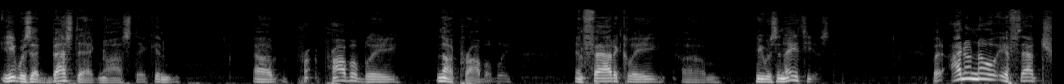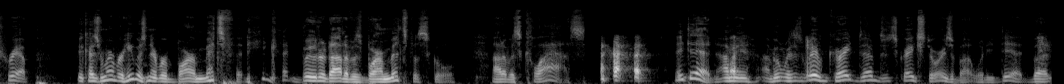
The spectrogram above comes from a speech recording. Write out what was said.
he was at best agnostic and uh, pr- probably not probably emphatically um, he was an atheist. But I don't know if that trip, because remember he was never bar mitzvahed. He got booted out of his bar mitzvah school, out of his class. he did. I mean, I mean, we have great, just great stories about what he did, but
